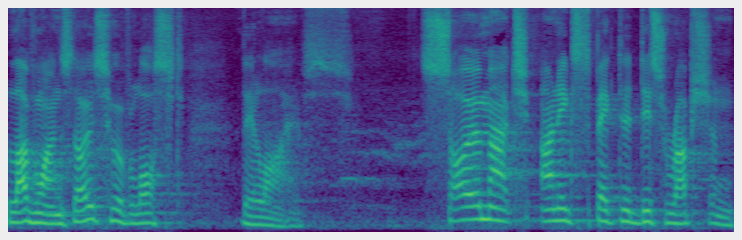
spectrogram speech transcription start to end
loved ones, those who have lost their lives. So much unexpected disruption.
